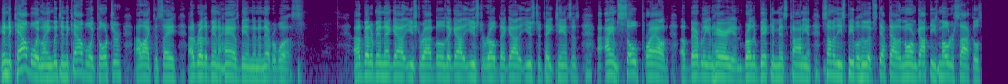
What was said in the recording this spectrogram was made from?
In the cowboy language, in the cowboy culture, I like to say, I'd rather been a has been than a never was. I'd better been that guy that used to ride bulls, that guy that used to rope, that guy that used to take chances. I, I am so proud of Beverly and Harry and Brother Vic and Miss Connie and some of these people who have stepped out of the norm, got these motorcycles,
